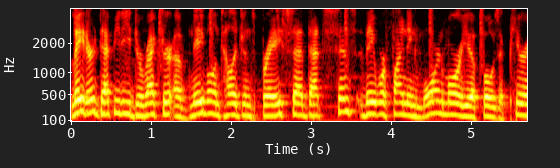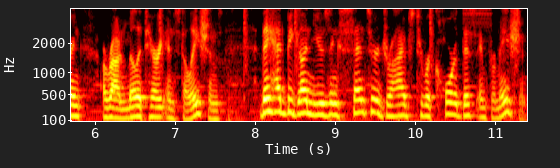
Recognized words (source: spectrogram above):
Later, Deputy Director of Naval Intelligence Bray said that since they were finding more and more UFOs appearing around military installations, they had begun using sensor drives to record this information.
